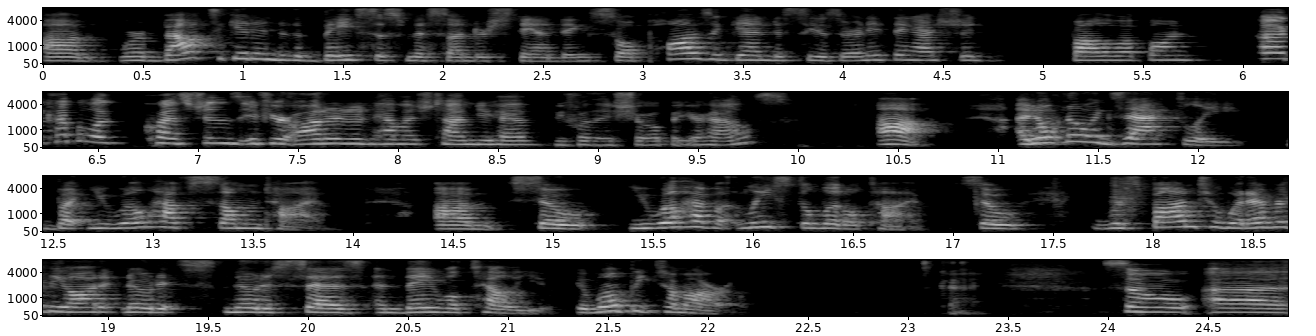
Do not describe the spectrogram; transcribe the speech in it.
um, we're about to get into the basis misunderstanding. So I'll pause again to see, is there anything I should follow up on? A couple of questions. If you're audited, how much time do you have before they show up at your house? Ah, I don't know exactly, but you will have some time. Um, so you will have at least a little time. So respond to whatever the audit notice notice says, and they will tell you. It won't be tomorrow. Okay. So uh,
